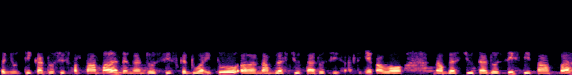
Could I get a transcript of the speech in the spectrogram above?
penyuntikan dosis pertama dengan dosis kedua itu uh, eh, 16 juta dosis. Artinya kalau 16 juta dosis ditambah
